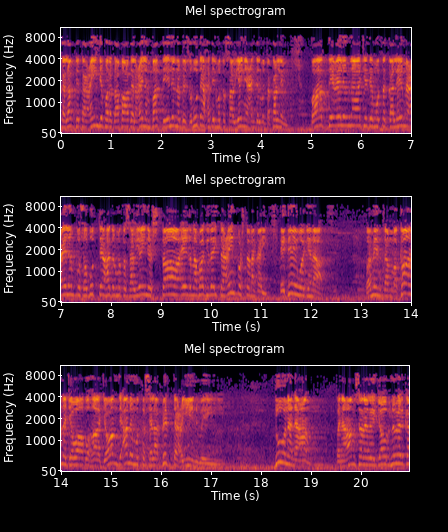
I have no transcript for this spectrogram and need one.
طلب دا تعین دے پر دا بعد العلم، بعد دے علم بے ثبوت احد المتصاویین عند المتکلم بعد دے علم نا چے دے متکلم علم کو ثبوت تے احد المتصاویین اشتا ایک نبادی دے تعین پشتنا کئی اے دے وجنا. ومن ثم کان جوابها، جواب دے عام متصلہ بالتعین وی. دون نعم. فنعم سر وی جواب نور کا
